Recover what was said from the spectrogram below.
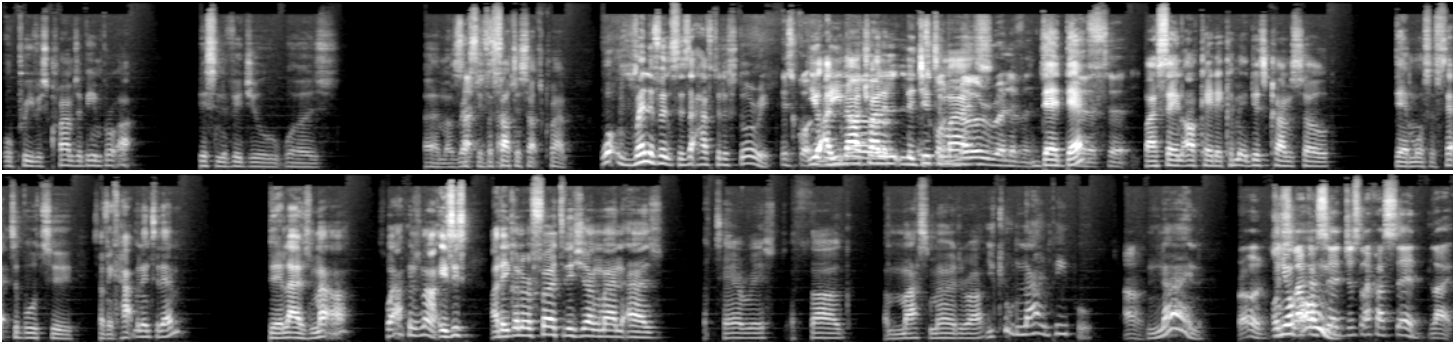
or previous crimes are being brought up. This individual was um, arrested and for such. such and such crime. What relevance does that have to the story? it's got. You- are you now trying to legitimize no their death? to- By saying, okay, they committed this crime, so they're more susceptible to something happening to them? Do their lives matter? What happens now? Is this are they going to refer to this young man as a terrorist, a thug, a mass murderer? You killed nine people. oh, Nine. bro, just On your like I said, just like I said, like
